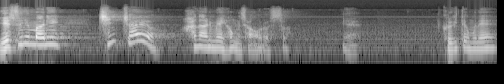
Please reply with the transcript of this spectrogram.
예수님만이 진짜예요. 하나님의 형상으로서. 예. 그렇기 때문에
